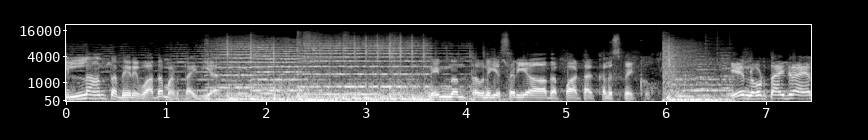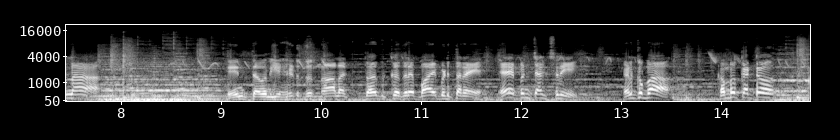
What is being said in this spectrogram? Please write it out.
ಇಲ್ಲ ಅಂತ ಬೇರೆ ವಾದ ಮಾಡ್ತಾ ಇದೀಯ? ನಿನ್ನಂಥವನಿಗೆ ಸರಿಯಾದ ಪಾಠ ಕಲಿಸ್ಬೇಕು. ಏನ್ ನೋಡ್ತಾ ಇದ್ರ ಎಲ್ಲ? ನಿಂತವನಿಗೆ ಹಿಡಿದು ನಾಲ್ಕು ತದ್ಕದ್ರೆ ಬಾಯ್ ಬಿಡ್ತಾರೆ. ಏ, ಪಂಚಾಕ್ಷರಿ ಬಾ. ಕಂಬ ಕಟ್ಟು.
